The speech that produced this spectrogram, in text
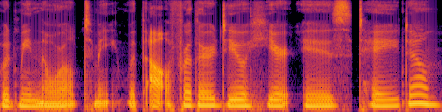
would mean the world to me. Without further ado, here is Tay Dome.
